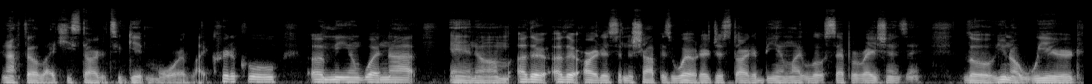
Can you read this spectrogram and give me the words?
And I felt like he started to get more like critical of me and whatnot, and um, other other artists in the shop as well. There just started being like little separations and little you know weird,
